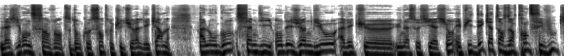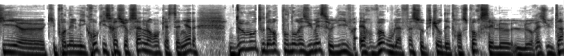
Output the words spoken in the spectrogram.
La Gironde s'invente donc au Centre culturel des Carmes à Longon samedi. On déjeune bio avec euh, une association. Et puis dès 14h30, c'est vous qui, euh, qui prenez le micro, qui serez sur scène, Laurent Castagnède. Deux mots tout d'abord pour nous résumer ce livre, Hervor ou la face obscure des transports. C'est le, le résultat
